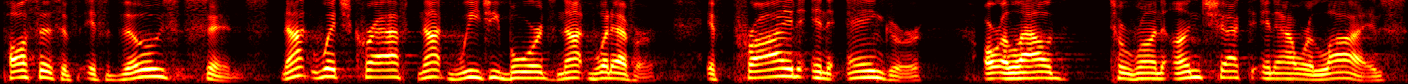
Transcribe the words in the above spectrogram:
Paul says if, if those sins, not witchcraft, not Ouija boards, not whatever, if pride and anger are allowed to run unchecked in our lives,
